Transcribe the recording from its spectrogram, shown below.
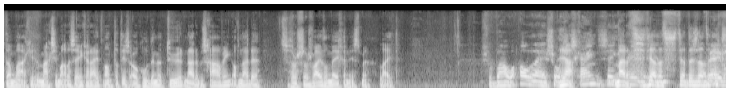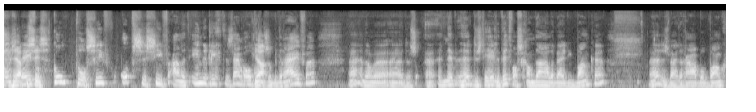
Dan maak je de maximale zekerheid, want dat is ook hoe de natuur naar de beschaving of naar de sur- survival mechanismen leidt. Dus we bouwen allerlei soorten Ja. schijnzekerheden Maar dat, ja, dat is, dat is dat we echt. ons Ja, leven precies. compulsief, obsessief aan het inrichten zijn. Maar ook Ja. onze bedrijven. Hè, dat we, eh, dus, eh, dus die hele witwasschandalen bij die banken. Hè, dus bij de Rabobank,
